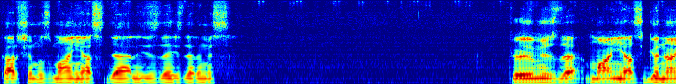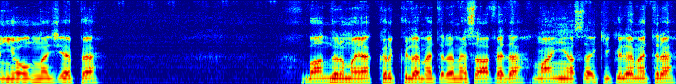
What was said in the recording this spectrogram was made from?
Karşımız Manyas değerli izleyicilerimiz. Köyümüzde Manyas Gönen yoluna cephe. Bandırma'ya 40 kilometre mesafede. Manyas'a 2 kilometre.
